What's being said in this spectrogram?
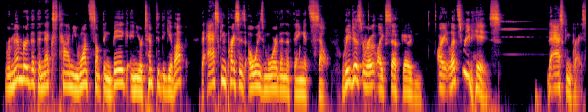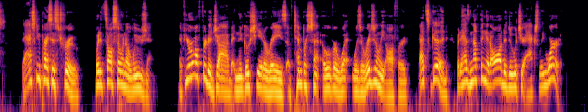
Remember that the next time you want something big and you're tempted to give up, the asking price is always more than the thing itself. We just wrote like Seth Godin. All right, let's read his. The asking price. The asking price is true, but it's also an illusion. If you're offered a job and negotiate a raise of 10% over what was originally offered, that's good, but it has nothing at all to do with what you're actually worth.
